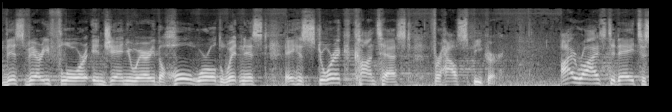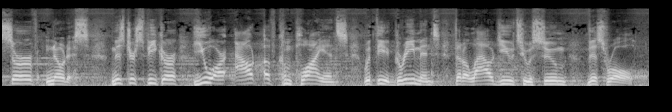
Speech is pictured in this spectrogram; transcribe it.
This very floor in January, the whole world witnessed a historic contest for House Speaker. I rise today to serve notice. Mr. Speaker, you are out of compliance with the agreement that allowed you to assume this role.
